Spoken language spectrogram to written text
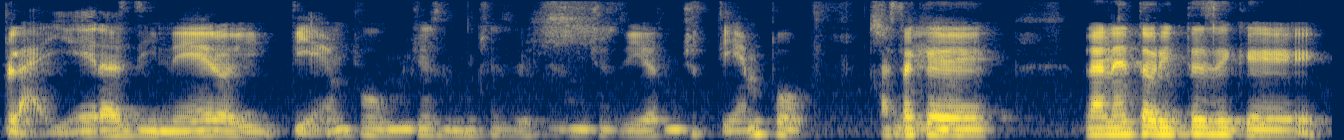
playeras, dinero y tiempo? Muchas, muchas veces, muchos días, mucho tiempo. Hasta Sí. que la neta ahorita es de que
